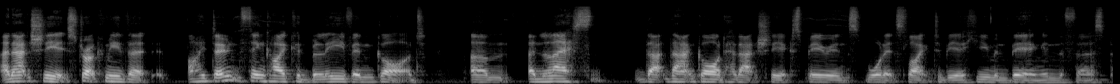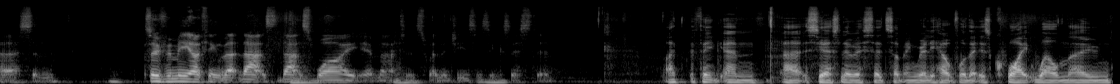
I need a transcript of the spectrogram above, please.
And actually, it struck me that I don't think I could believe in God um, unless that that God had actually experienced what it's like to be a human being in the first person. So for me, I think that that's that's why it matters whether Jesus existed. I think um, uh, C.S. Lewis said something really helpful that is quite well known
